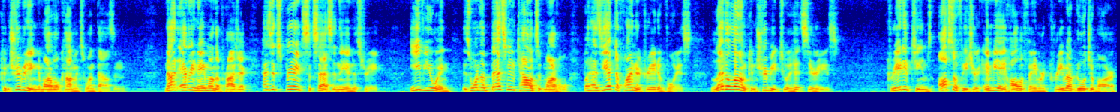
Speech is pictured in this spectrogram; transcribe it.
contributing to Marvel Comics 1000. Not every name on the project has experienced success in the industry. Eve Ewing is one of the best new talents at Marvel, but has yet to find her creative voice, let alone contribute to a hit series. Creative teams also feature NBA Hall of Famer Kareem Abdul Jabbar,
